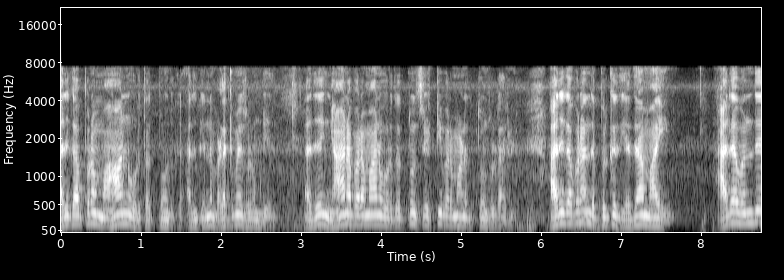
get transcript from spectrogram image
அதுக்கப்புறம் மகான் ஒரு தத்துவம் இருக்குது அதுக்கு என்ன விளக்கமே சொல்ல முடியாது. அது ஞானபரமான ஒரு தத்துவம் சிருஷ்டிபரமான தத்துவம் சொல்கிறார்கள் அதுக்கப்புறம் அந்த பிரகிருதி எதாம் மாய் அதை வந்து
